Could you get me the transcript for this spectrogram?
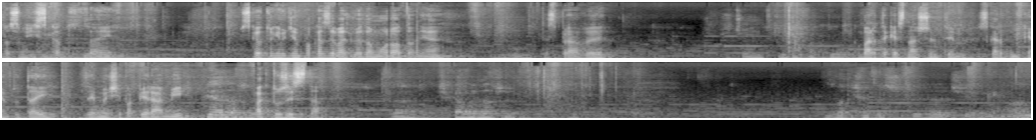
Rozpiska tutaj. Wszystkiego tu nie będziemy pokazywać, wiadomo RODO, nie? Te sprawy. Bartek jest naszym tym skarbnikiem tutaj. Zajmuje się papierami. Fakturzysta. Ciekawe zawsze. Z 2003 mam.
